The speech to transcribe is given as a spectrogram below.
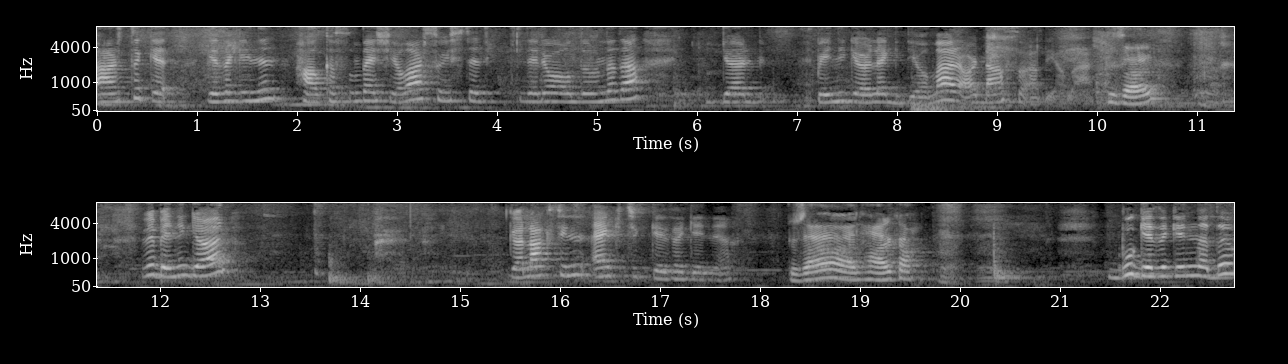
artık ge- gezegenin halkasında yaşıyorlar. Su istedikleri olduğunda da göl, beni göle gidiyorlar. Oradan su alıyorlar. Güzel. Ve beni göl galaksinin en küçük gezegeni. Güzel, harika. Bu gezegenin adı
